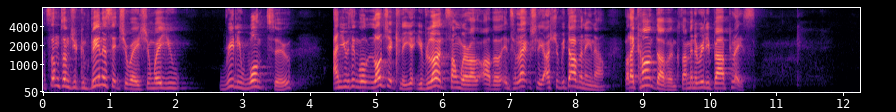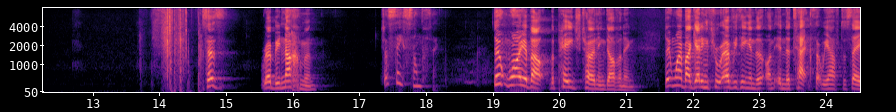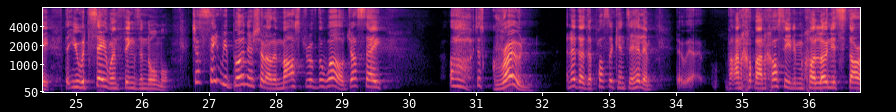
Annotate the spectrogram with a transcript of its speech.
And sometimes you can be in a situation where you really want to, and you think, well, logically, you've learned somewhere or other, intellectually, I should be davening now. But I can't daven because I'm in a really bad place. Says Rabbi Nachman, just say something. Don't worry about the page turning davening. Don't worry about getting through everything in the, on, in the text that we have to say, that you would say when things are normal. Just say Ribbono Shel Olam, master of the world. Just say, oh, just groan. I know there's a posuk in Tehillim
